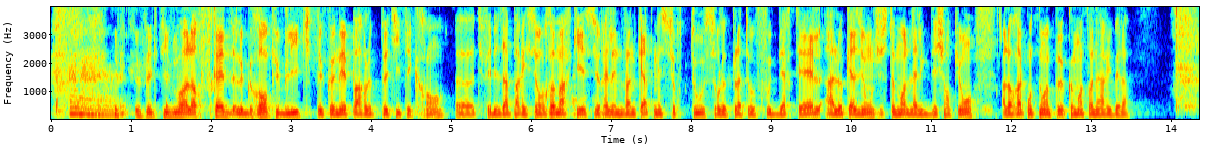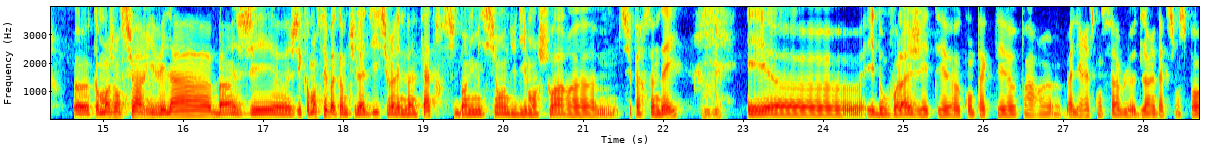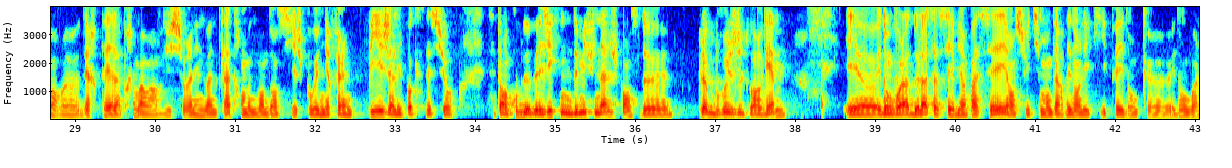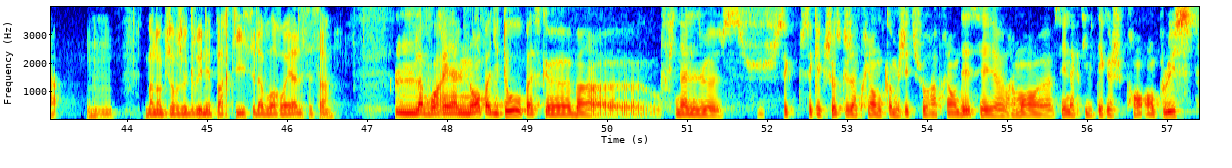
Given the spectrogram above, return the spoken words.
Effectivement. Alors Fred, le grand public te connaît par le petit écran. Euh, tu fais des apparitions remarquées sur LN24, mais surtout sur le plateau foot d'RTL, à l'occasion justement de la Ligue des Champions. Alors raconte-nous un peu comment t'en es arrivé là. Euh, comment j'en suis arrivé là? Ben, J'ai euh, commencé, bah, comme tu l'as dit, sur LN24, dans l'émission du dimanche soir Super Sunday. Mhm. Et, euh, et, donc voilà, j'ai été euh, contacté euh, par euh, bah, les responsables de la rédaction sport d'RTL après m'avoir vu sur LN24 en me demandant si je pouvais venir faire une pige. À l'époque, c'était sur, c'était en Coupe de Belgique, une demi-finale, je pense, de Club Bruges Wargame. Et, et donc voilà, de là, ça s'est bien passé. Et ensuite, ils m'ont gardé dans l'équipe. Et donc, et donc voilà. Mhm. Maintenant que Georges Grune est parti, c'est la voie royale, c'est ça? La voie réelle, non, pas du tout, parce que, ben, euh, au final, c'est quelque chose que j'appréhende comme j'ai toujours appréhendé. C'est euh, vraiment, euh, c'est une activité que je prends en plus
